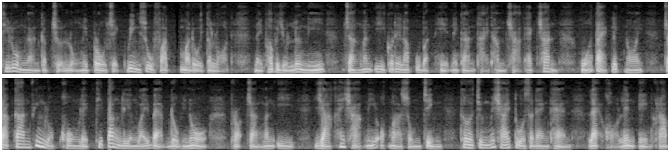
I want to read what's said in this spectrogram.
ที่ร่วมงานกับเฉินหลงในโปรเจกต์วิ่งสู้ฟัดมาโดยตลอด ในภาพยนตร์เรื่องนี้ จางม่านอวี้ก็ได้รับอุบัติเหตุในการถ่ายทำฉากแอคชั่น หัวแตกเล็กน้อย จากการวิ่งหลบโครงเหล็กที่ตั้งเรียงไว้แบบโดมิโนเพราะจางม่านอวี้อยากให้ฉากนี้ออกมาสมจริง เธอจึงไม่ใช้ตัวแสดงแทนและขอเล่นเองครับ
